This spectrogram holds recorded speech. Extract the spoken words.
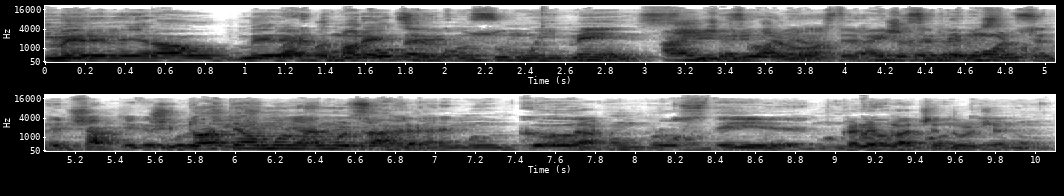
Merele erau mere Oarecum acoperă pădurețe. consumul imens. Aici Și e zicem problema multe. asta. Aici Aici că suntem trebuie să mulți, suntem cumperi. 7,5 Și toate au mult mai miliarde mult de oameni zahăr. care mâncăm Da. în prostie. Că mâncăm ne place în dulce. continuu.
